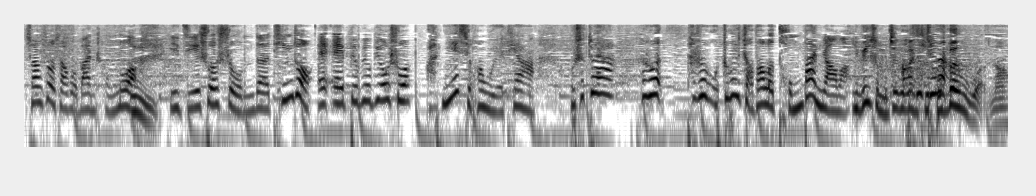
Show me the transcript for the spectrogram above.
销售小伙伴承诺，以及说是我们的听众哎哎 biu biu biu 说啊，你也喜欢五月天啊？我说对啊。他说他说我终于找到了同伴，你知道吗？你为什么这个问题不问我呢？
